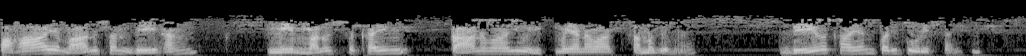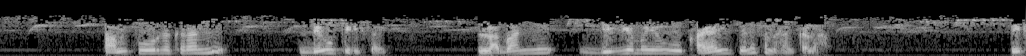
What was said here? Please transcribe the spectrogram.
පහාය මානුසම් දේහං මේ මනුස්ස කයින් ප්‍රාණවායුව ඉක්ම යනවත් සමගම දේව කායන් පරිපූර්ණසයි සම්පූර්ණ කරන්නේ දෙව් පිරිසයි ලබන්නේ දිව්‍යමය වූ කයයි කියලා සඳහන් කළා ඒක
